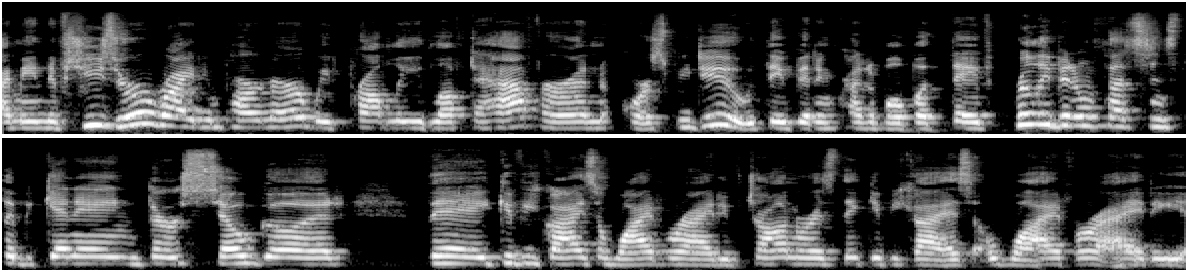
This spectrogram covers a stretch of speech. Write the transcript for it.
I mean, if she's your writing partner, we'd probably love to have her. And of course we do. They've been incredible, but they've really been with us since the beginning. They're so good. They give you guys a wide variety of genres. They give you guys a wide variety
